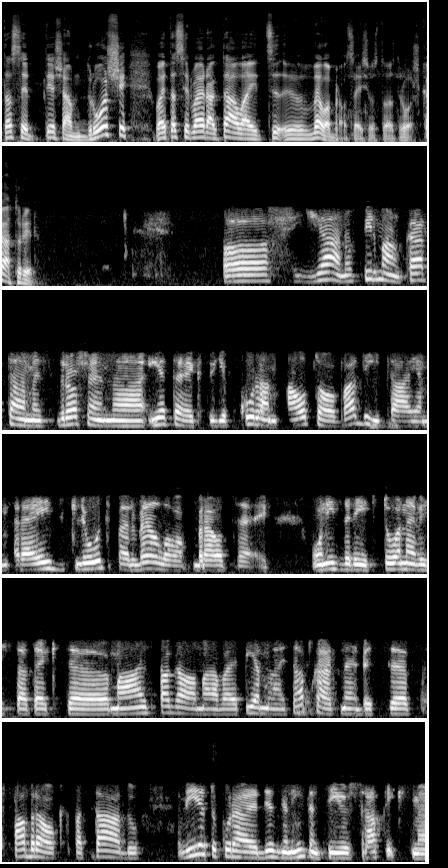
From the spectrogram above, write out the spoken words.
tas ir tiešām droši, vai tas ir vairāk tā, lai velobraucējs justos droši? Kā tur ir? Uh, jā, nu, pirmām kārtām es droši vien uh, ieteiktu jebkuram auto vadītājam reizi kļūt par velobraucēju un izdarīt to nevis teikt, uh, mājas pagalmā vai piemājas apkārtnē, bet uh, pabraukt pa tādu vietu, kurā ir diezgan intensīva satiksme.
